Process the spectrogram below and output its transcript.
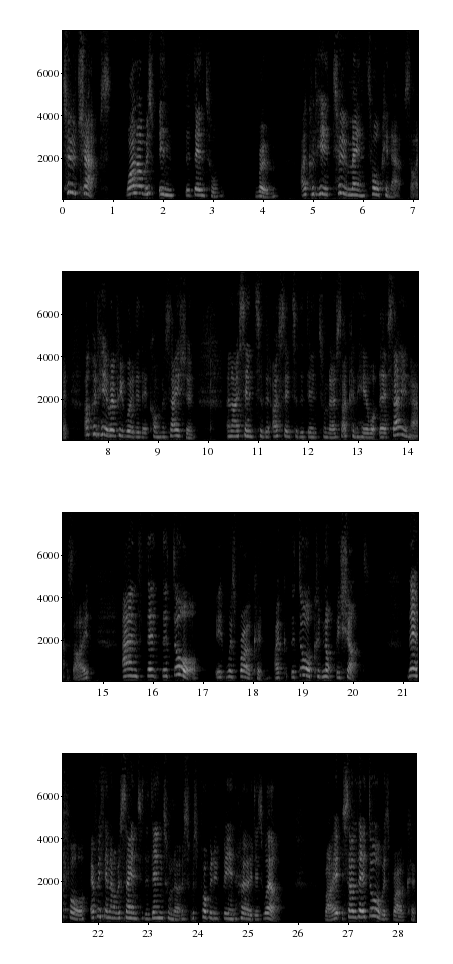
two chaps while I was in the dental room. I could hear two men talking outside. I could hear every word of their conversation. And I said to the I said to the dental nurse, I can hear what they're saying outside. And the the door it was broken. I the door could not be shut. Therefore, everything I was saying to the dental nurse was probably being heard as well. Right? So their door was broken.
